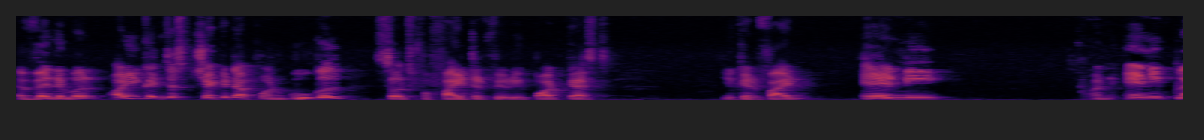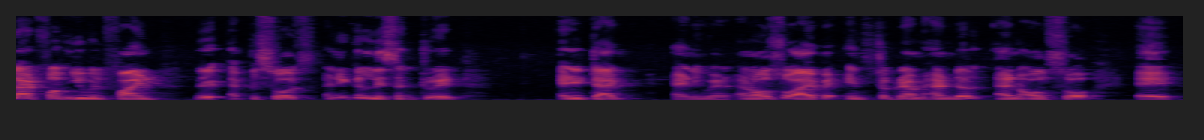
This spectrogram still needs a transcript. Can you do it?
available, or you can just check it up on Google. Search for Fighter Fury podcast. You can find any on any platform. You will find the episodes, and you can listen to it anytime, anywhere. And also, I have an Instagram handle and also a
